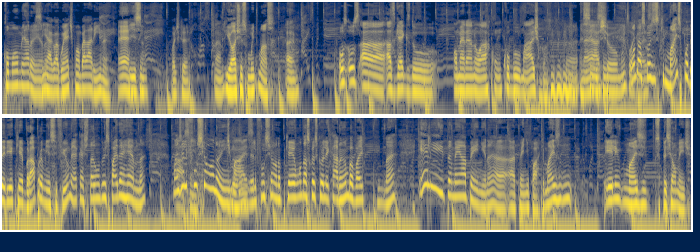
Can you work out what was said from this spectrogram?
como Homem-Aranha. Sim, né? a Gwen é tipo uma bailarina. É, Isso. sim. Pode crer. E eu acho isso muito massa. É. Os, os- a- as gags do Homem-Aranha no ar com um cubo mágico, né? Sim, Acho sim. muito Uma legal. das coisas que mais poderia quebrar pra mim esse filme é a questão do Spider-Ham, né? Mas Ah, ele sim. funciona ainda. Demais. né? Ele funciona, porque uma das coisas que eu olhei, caramba, vai, né? Ele também a Penny, né? A, a Penny Park, mas ele mais especialmente.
